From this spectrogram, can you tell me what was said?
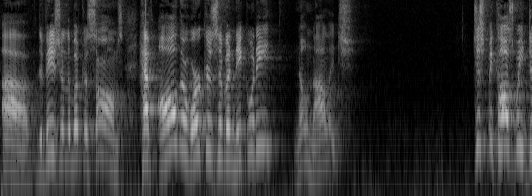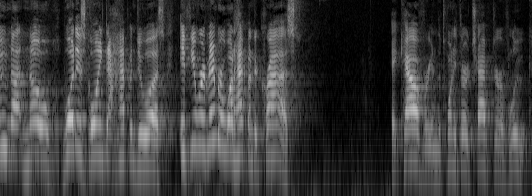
uh, division of the book of Psalms. Have all the workers of iniquity no knowledge? Just because we do not know what is going to happen to us. If you remember what happened to Christ at Calvary in the 23rd chapter of Luke,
